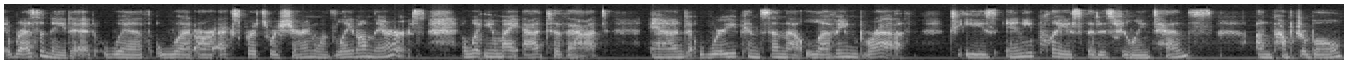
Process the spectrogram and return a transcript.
resonated with what our experts were sharing was laid on theirs, and what you might add to that, and where you can send that loving breath to ease any place that is feeling tense, uncomfortable,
